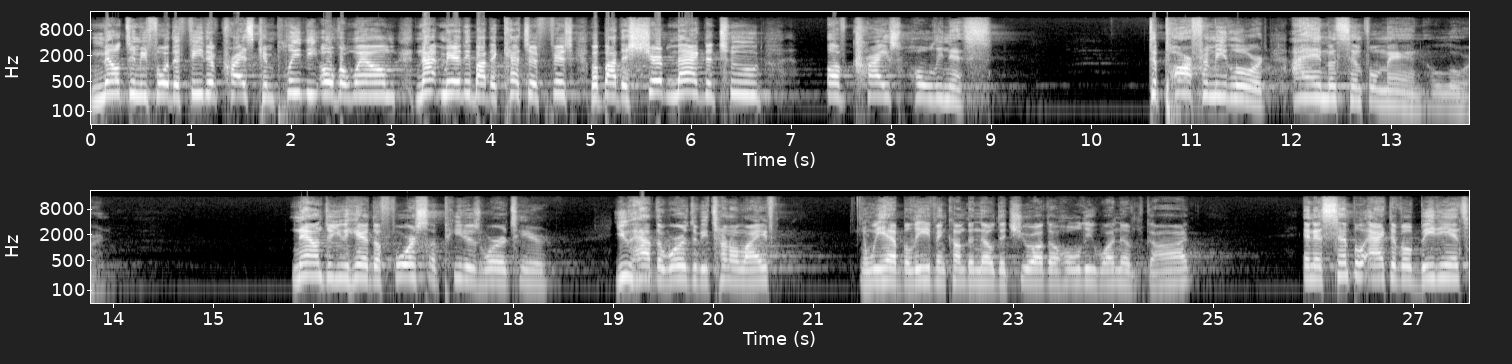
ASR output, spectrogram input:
melting before the feet of Christ, completely overwhelmed, not merely by the catch of fish, but by the sheer magnitude of Christ's holiness. Depart from me, Lord. I am a sinful man, O Lord. Now, do you hear the force of Peter's words here? You have the words of eternal life, and we have believed and come to know that you are the Holy One of God. In a simple act of obedience,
